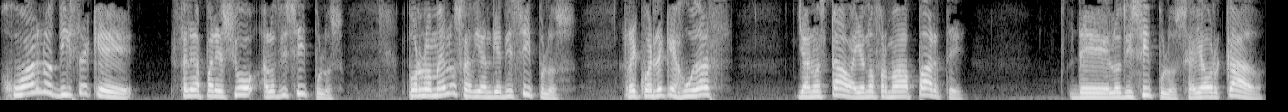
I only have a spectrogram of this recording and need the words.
Juan nos dice que se le apareció a los discípulos. Por lo menos habían diez discípulos. Recuerde que Judas ya no estaba, ya no formaba parte de los discípulos, se había ahorcado.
